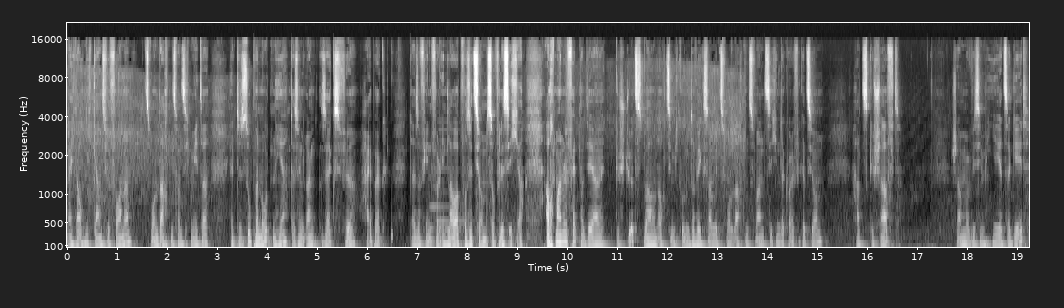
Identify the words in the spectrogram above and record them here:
Reicht auch nicht ganz für vorne. 228 Meter. Hätte super Noten hier. Deswegen Rang 6 für Heiberg. Da ist auf jeden Fall in lauer Position. So viel ist sicher. Auch Manuel Fettner, der gestürzt war und auch ziemlich gut unterwegs war mit 228 in der Qualifikation hat es geschafft. Schauen wir mal, wie es ihm hier jetzt ergeht.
